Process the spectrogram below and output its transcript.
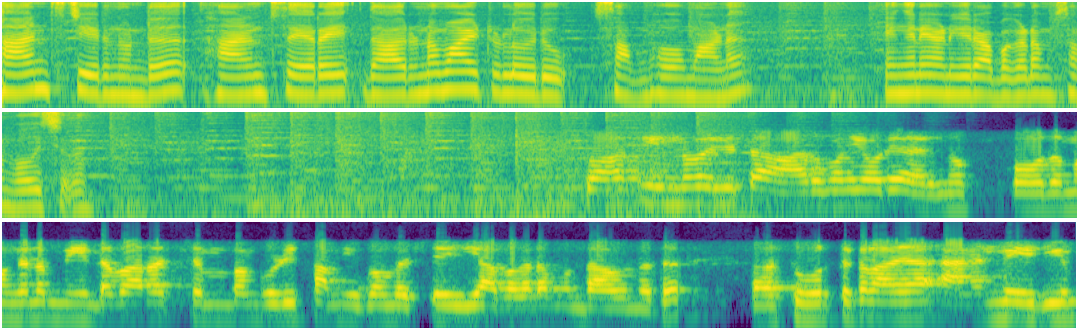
ഹാൻസ് ചേരുന്നുണ്ട്. ഹാൻസ് ഏറെ ദാരുണമായിട്ടുള്ള ഒരു സംഭവമാണ്. എങ്ങനെയാണ് ഈ ഒരു അപകടം സംഭവിച്ചത്? സ്വാതി ഇന്ന് വൈകിട്ട് ആറു മണിയോടെയായിരുന്നു കോതമംഗലം മീണ്ടവാറ ചെമ്പൻകുഴി സമീപം വെച്ച് ഈ അപകടം ഉണ്ടാവുന്നത്. സുഹൃത്തുക്കളായ സുഹൃത്തുക്കളായ ആൻമേരിയും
